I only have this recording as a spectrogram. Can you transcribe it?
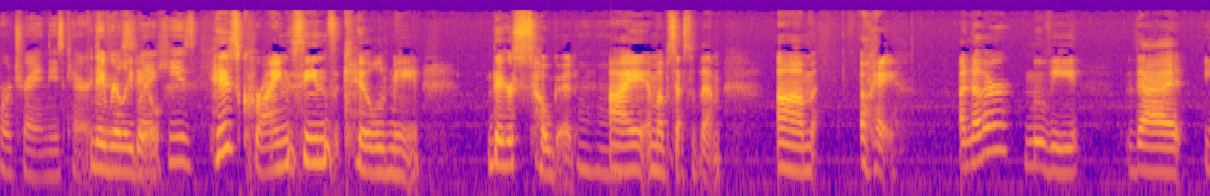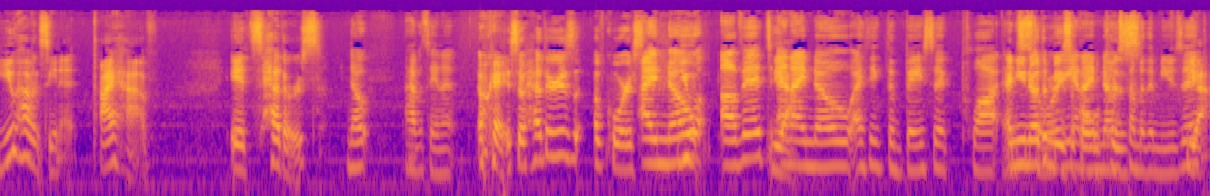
portraying these characters. They really do. Like, he's His crying scenes killed me. They're so good. Mm-hmm. I am obsessed with them. Um, okay, another movie that you haven't seen it. I have. It's Heathers. nope. I haven't seen it. Okay, so Heathers, of course. I know you- of it, Yeah. and I know I think the basic plot and, And you know the musical, and I know some of the music. yeah.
